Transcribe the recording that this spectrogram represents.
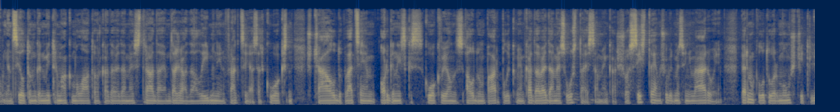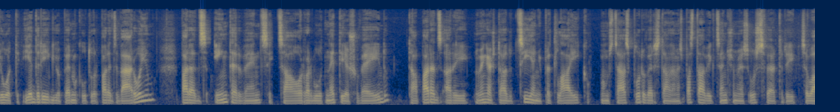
gan siltumu, gan mitrumu akumulātoru, kādā veidā mēs strādājam dažādā līmenī un frakcijās ar koksni, šķeldu, veciem organiskas kokvilnas audumu pārpalikumiem, kādā veidā mēs uztaisām šo sistēmu. Šobrīd mēs viņu vērojam. Permakultūra mums šķiet ļoti iederīga, jo permakultūra paredz vērojumu, paredz intervenciju caur varbūt netiešu veidu, tā paredz arī nu, tādu cieņu pret laiku. Mums cēlās pluralitātē, mēs pastāvīgi cenšamies uzsvērt arī savā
